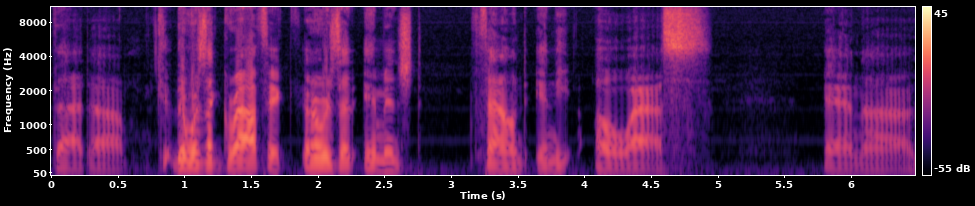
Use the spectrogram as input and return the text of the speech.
that uh, there was a graphic, or was an image found in the OS and uh,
